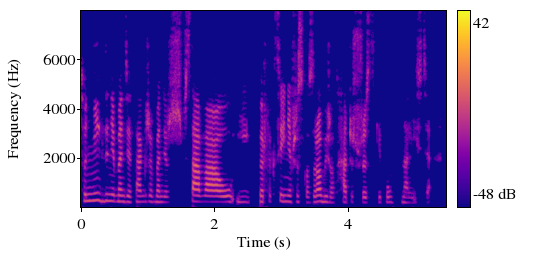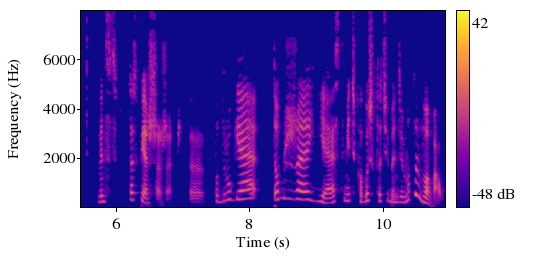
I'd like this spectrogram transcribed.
To nigdy nie będzie tak, że będziesz wstawał i perfekcyjnie wszystko zrobisz, odhaczysz wszystkie punkty na liście. Więc to jest pierwsza rzecz. E, po drugie, dobrze jest mieć kogoś, kto cię będzie motywował.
